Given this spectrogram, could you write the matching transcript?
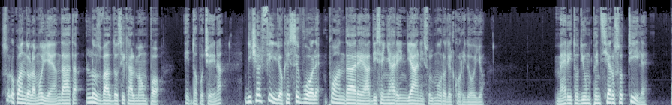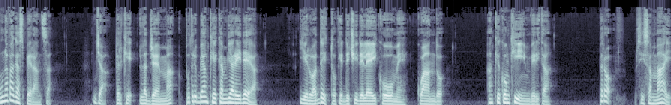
Solo quando la moglie è andata, lo Svaldo si calma un po' e dopo cena dice al figlio che se vuole può andare a disegnare indiani sul muro del corridoio. Merito di un pensiero sottile, una vaga speranza. Già, perché la gemma potrebbe anche cambiare idea. Glielo ha detto che decide lei come, quando, anche con chi in verità. Però si sa mai.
